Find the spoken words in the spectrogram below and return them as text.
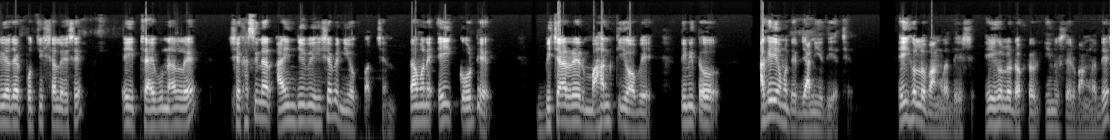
দুই হাজার পঁচিশ সালে এসে এই ট্রাইব্যুনালে শেখ হাসিনার আইনজীবী হিসেবে নিয়োগ পাচ্ছেন। তার মানে এই কোর্টের বিচারের মান কি হবে, তিনি তো আগেই আমাদের জানিয়ে দিয়েছেন। এই হলো বাংলাদেশ, এই হলো ডক্টর ইনুসের বাংলাদেশ।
